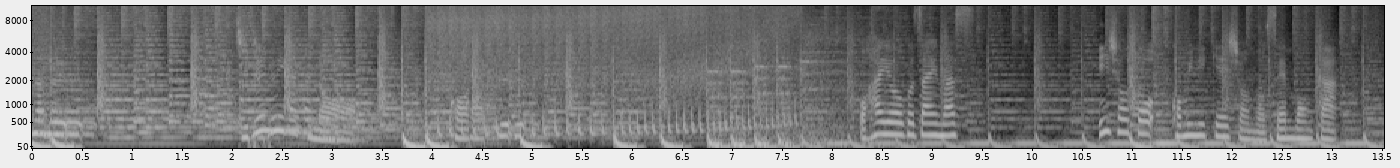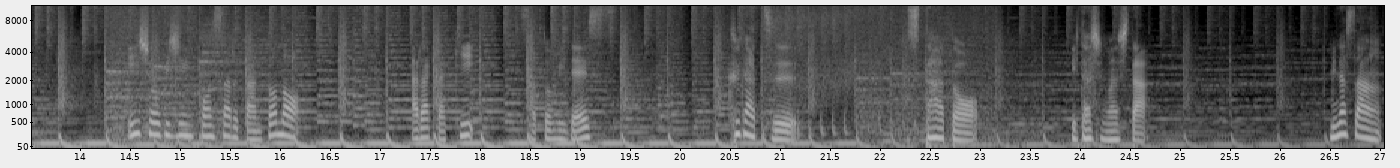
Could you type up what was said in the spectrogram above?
学ぶ。自分磨きのコラスおはようございます。印象とコミュニケーションの専門家。印象美人コンサルタントの荒垣さとみです。9月スタートいたしました。皆さん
